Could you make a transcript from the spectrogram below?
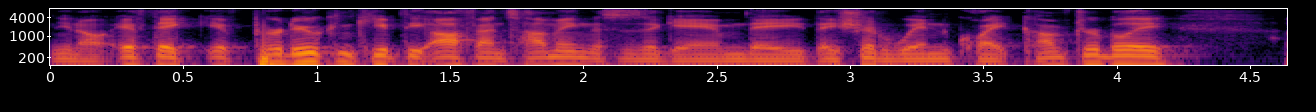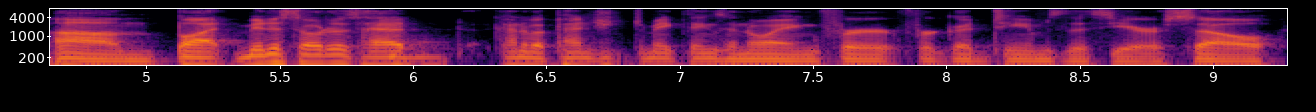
you know if they if Purdue can keep the offense humming, this is a game they they should win quite comfortably. Um, but Minnesota's had kind of a penchant to make things annoying for for good teams this year. So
